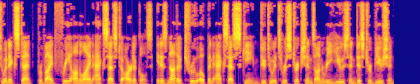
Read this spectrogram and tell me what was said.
to an extent, provide free online access to articles, it is not a true open access scheme due to its restrictions on reuse and distribution.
